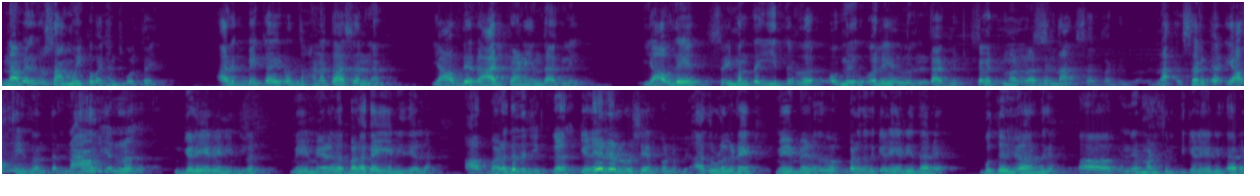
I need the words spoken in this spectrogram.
ನಾವೆಲ್ಲರೂ ಸಾಮೂಹಿಕವಾಗಿ ಹಂಚಿಕೊಳ್ತಾ ಇದ್ವಿ. ಅದಕ್ಕೆ ಬೇಕಾಗಿರುವಂಥ ಹಣಕಾಸನ್ನು ಯಾವುದೇ ರಾಜಕಾರಣಿಯಿಂದಾಗಲಿ ಯಾವುದೇ ಶ್ರೀಮಂತ ಈ ಥರದ ವಲಯದಿಂದಾಗಲಿ ಸೆಲೆಕ್ಟ್ ಮಾಡಲಾರ್ದೆ ನಾ ಸರ್ಕಾರದಿಂದ ನಾ ಸರ್ಕಾರ ಯಾವುದೇ ಇದು ಅಂತ ನಾವು ಎಲ್ಲ ಗೆಳೆಯರೇನಿದ್ದೀವಲ್ಲ ಮೇ ಮೇಳದ ಬಳಗ ಏನಿದೆಯಲ್ಲ ಆ ಬಳಗದ ಗೆಳೆಯರೆಲ್ಲರೂ ಸೇರಿಕೊಂಡು ಅದರೊಳಗಡೆ ಮೇ ಮೇಳದ ಬಳಗದ ಗೆಳೆಯರಿದ್ದಾರೆ ಬುದ್ಧ ವಿಹಾರದ ನಿರ್ಮಾಣ ಸಮಿತಿ ಗೆಳೆಯರಿದ್ದಾರೆ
